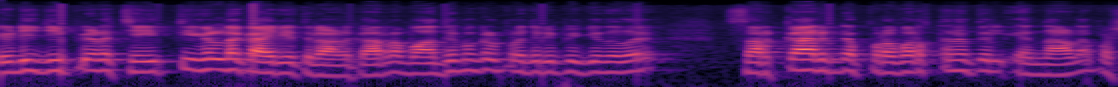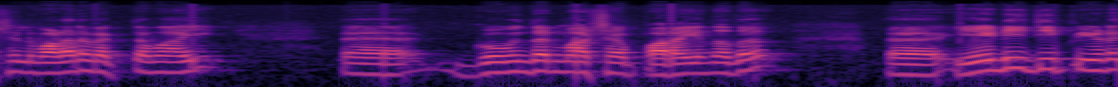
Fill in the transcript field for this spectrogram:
A D G പിയുടെ ചെയ്ത്തികളുടെ കാര്യത്തിലാണ്. കാരണം മാധ്യമങ്ങൾ പ്രചരിപ്പിക്കുന്നത് സർക്കാരിന്റെ പ്രവർത്തനത്തിൽ എന്നാണ്. പക്ഷേ വളരെ വ്യക്തമായി ഗോവിന്ദൻ മാഷ് പറയുന്നത്. എ ഡി ജി പിയുടെ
